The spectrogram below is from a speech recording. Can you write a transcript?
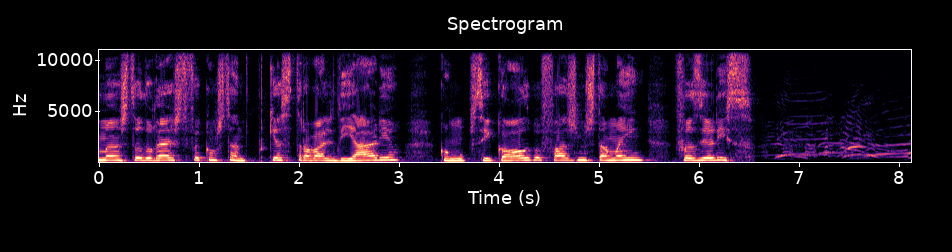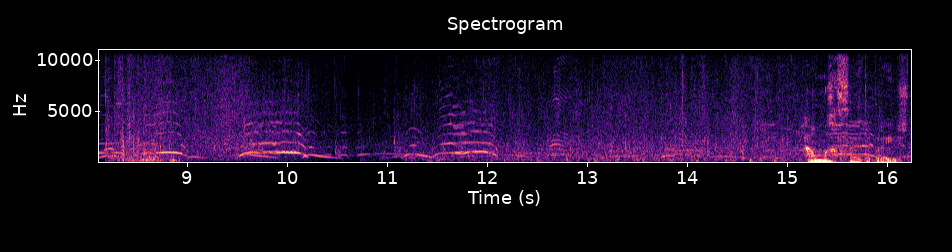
mas todo o resto foi constante, porque esse trabalho diário com o psicólogo faz-nos também fazer isso. Há uma receita para isto?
